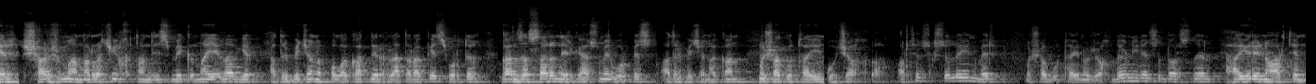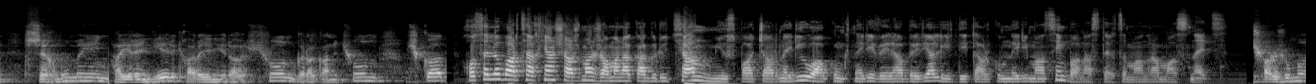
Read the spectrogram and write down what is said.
Մեր շարժման առաջին խթաններից մեկը նա եղավ, երբ Ադրբեջանը պլակատներ հրատարակեց, որտեղ Գանձասարը ներկայացնում էր որպես ադրբեջանական մշակութային օջախ։ Արդեն սկսել էին մեր մշակութային օջախներն իրենցը դարձնել, հայերենը արդեն սեղմում էին, հայերեն երգ, հայերեն երաժշտություն, գրականություն չկա, Խոսելով Արցախյան շարժման ժամանակագրության մյուս պատճառների ու ակունքների վերաբերյալ իր դիտարկումների մասին բանաստեղծը մանրամասնեց։ Շարժումը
